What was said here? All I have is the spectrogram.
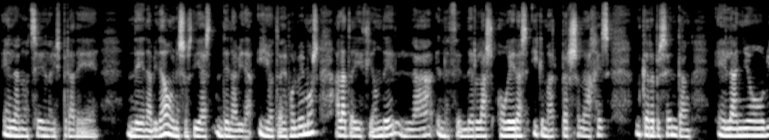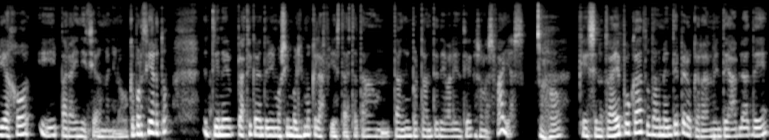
en la noche, en la víspera de, de Navidad o en esos días de Navidad. Y otra vez volvemos a la tradición de la encender las hogueras y quemar personajes que representan el año viejo y para iniciar un año nuevo. Que por cierto, tiene prácticamente el mismo simbolismo que la fiesta esta tan, tan importante de Valencia, que son las fallas. Que es en otra época totalmente, pero que realmente habla de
